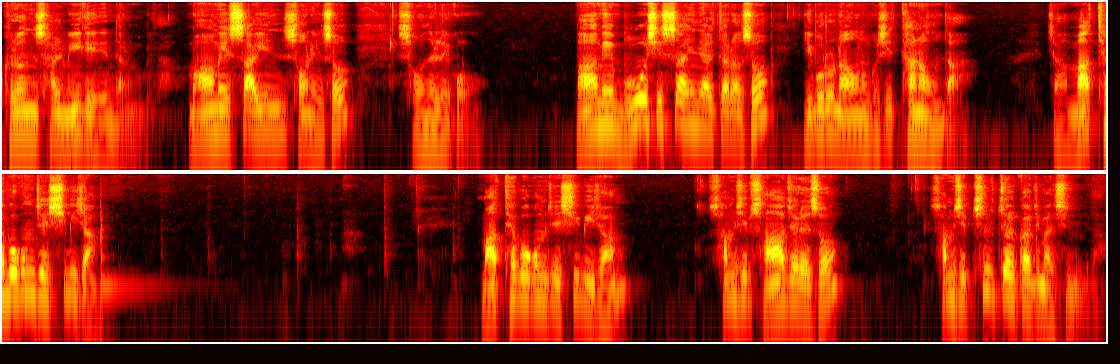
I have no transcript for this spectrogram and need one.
그런 삶이 되어야 된다는 겁니다. 마음에 쌓인 선에서 선을 내고 마음에 무엇이 쌓이냐에 따라서 입으로 나오는 것이 다 나온다. 자, 마태복음 제 12장. 마태복음 제 12장 34절에서 37절까지 말씀입니다.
